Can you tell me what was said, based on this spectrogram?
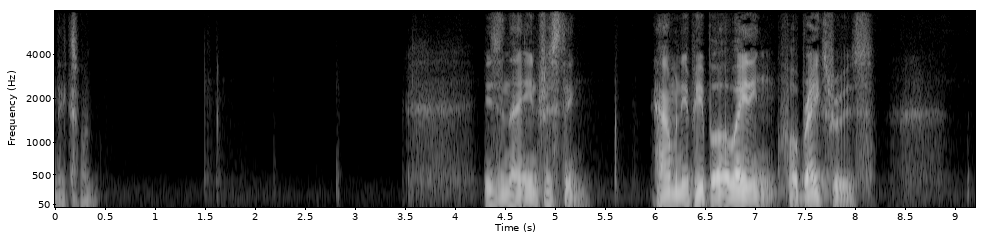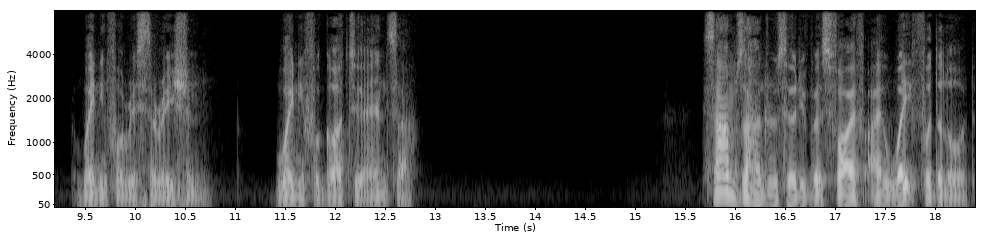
Next one. Isn't that interesting? How many people are waiting for breakthroughs, waiting for restoration, waiting for God to answer? Psalms 130, verse 5 I wait for the Lord.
